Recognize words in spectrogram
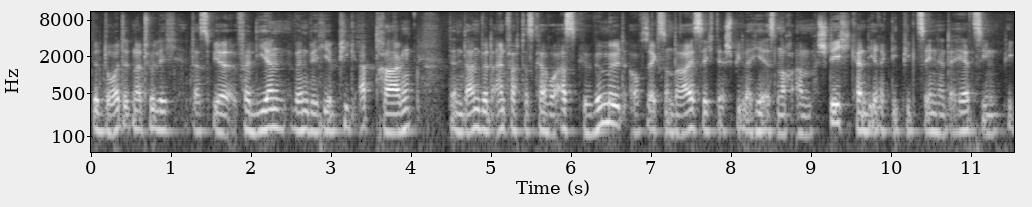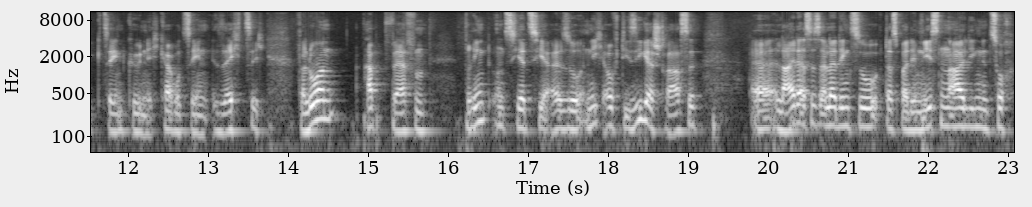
bedeutet natürlich, dass wir verlieren, wenn wir hier Pik abtragen, denn dann wird einfach das Karo Ass gewimmelt auf 36. Der Spieler hier ist noch am Stich, kann direkt die Pik 10 hinterherziehen. Pik 10 König, Karo 10 60. Verloren, abwerfen, bringt uns jetzt hier also nicht auf die Siegerstraße, äh, leider ist es allerdings so, dass bei dem nächsten naheliegenden Zug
